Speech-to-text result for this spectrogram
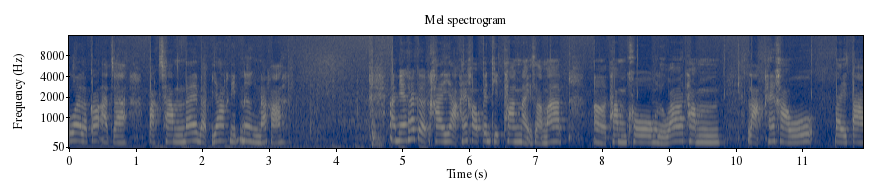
ด้วย แล้วก็อาจจะปักชำได้แบบยากนิดนึงนะคะ อันนี้ถ้าเกิดใครอยากให้เขาเป็นทิศทางไหนสามารถทำโครงหรือว่าทำหลักให้เขาไปตาม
